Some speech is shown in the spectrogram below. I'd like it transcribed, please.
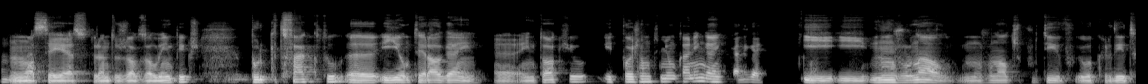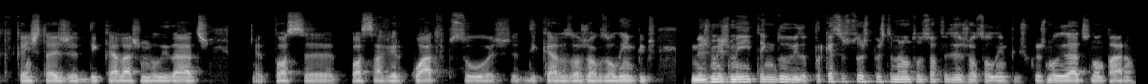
um OCS durante os Jogos Olímpicos, porque de facto uh, iam ter alguém uh, em Tóquio e depois não tinham cá ninguém. Cá ninguém. E, e, num jornal, num jornal desportivo, eu acredito que quem esteja dedicado às modalidades uh, possa, possa haver quatro pessoas dedicadas aos Jogos Olímpicos, mas mesmo aí tenho dúvida, porque essas pessoas depois também não estão só a fazer os Jogos Olímpicos, porque as modalidades não param.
